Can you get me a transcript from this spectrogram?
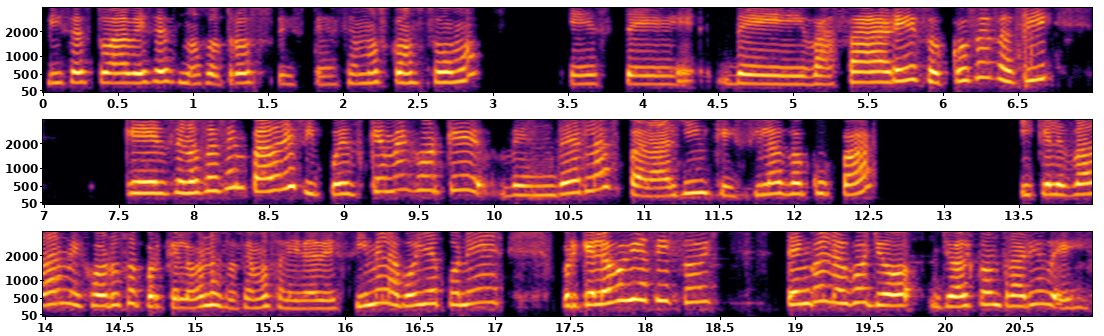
Dices tú, a veces nosotros este, hacemos consumo este, de bazares o cosas así que se nos hacen padres y pues qué mejor que venderlas para alguien que sí las va a ocupar y que les va a dar mejor uso porque luego nos hacemos a la idea de sí me la voy a poner, porque luego yo así soy, tengo luego yo, yo al contrario de,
